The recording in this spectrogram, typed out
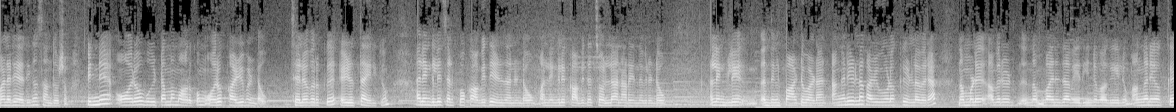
വളരെയധികം സന്തോഷം. പിന്നെ ഓരോ വീട്ടമ്മമാർക്കും ഓരോ കഴിവുണ്ടാവും. ചിലവർക്ക് എഴുത്തായിരിക്കും അല്ലെങ്കിൽ ചിലപ്പോൾ കവിത എഴുതാനുണ്ടാവും അല്ലെങ്കിൽ കവിത ചൊല്ലാൻ അറിയുന്നവരുണ്ടാവും. അല്ലെങ്കിൽ എന്തെങ്കിലും പാട്ട് പാടാൻ അങ്ങനെയുള്ള കഴിവുകളൊക്കെ ഉള്ളവരെ നമ്മൾ അവരുടെ വനിതാ വേദീന്റെ വകയിലും അങ്ങനെയൊക്കെ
